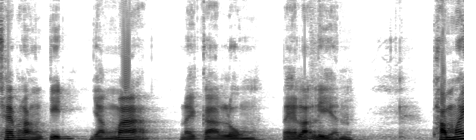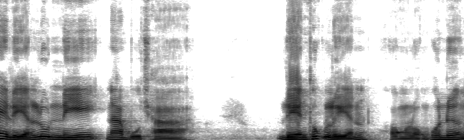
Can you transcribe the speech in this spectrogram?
ใช้พลังจิตอย่างมากในการลงแต่ละเหรียญทำให้เหรียญรุ่นนี้น่าบูชา เหรียญทุกเหรียญของหลวงพ่อเนื่อง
